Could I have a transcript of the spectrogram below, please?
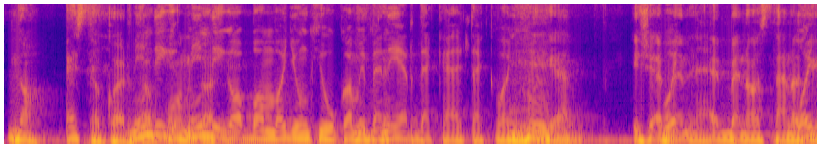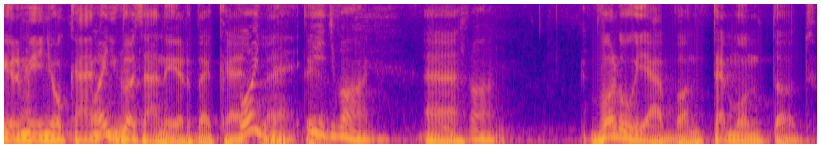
Na, ezt akartam mindig, mondani. Mindig abban vagyunk jók, amiben érdekeltek vagyunk. Igen. És ebben, ebben aztán az Hogyne? élmény okán Hogyne? igazán érdekelt Hogyne? Lettél. Így van. Így van. valójában te mondtad,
